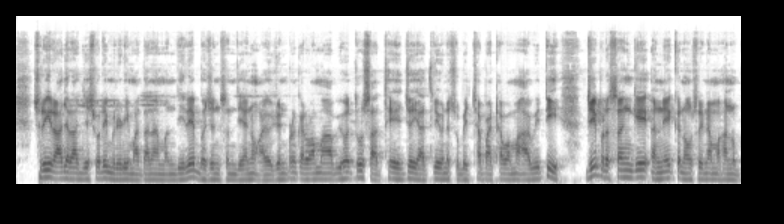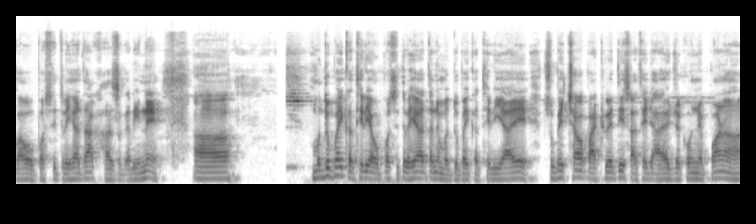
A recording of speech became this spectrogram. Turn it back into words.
શ્રી રાજરાજેશ્વરી મેલડી માતાના મંદિરે ભજન સંધ્યાનું આયોજન પણ કરવામાં આવ્યું હતું. સાથે જ યાત્રીઓને શુભેચ્છા પાઠવવામાં આવી હતી. જે પ્રસંગે અનેક નવસારીના મહાનુભાવો ઉપસ્થિત રહ્યા હતા, ખાસ કરીને મધુભાઈ કથિરિયા ઉપસ્થિત રહ્યા હતા અને મધુભાઈ કથિરિયાએ શુભેચ્છાઓ પાઠવી હતી. સાથે જ આયોજકોને પણ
